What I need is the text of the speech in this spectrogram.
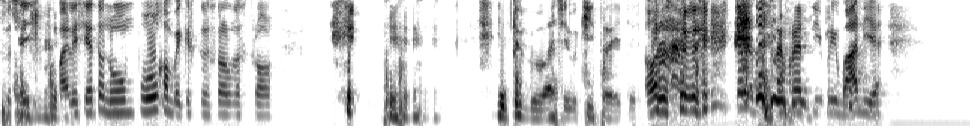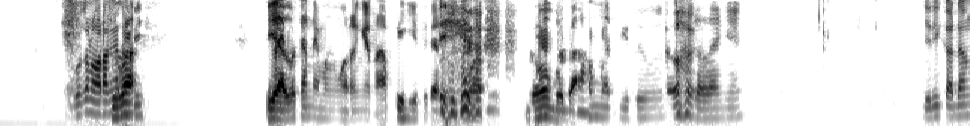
Terus my listnya tuh numpuk sampai ke scroll ke scroll. Itu gua sih begitu aja. oh kan ada preferensi pribadi ya. Gue kan orangnya Cuma- lebih Iya, lu kan emang orangnya rapi gitu kan. Iya. Gua, gua bodo amat gitu Oh. masalahnya. Jadi kadang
